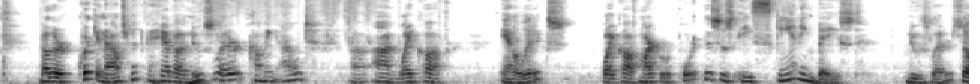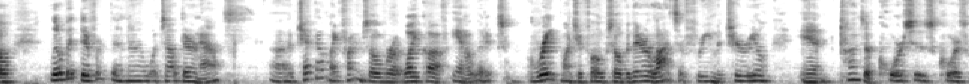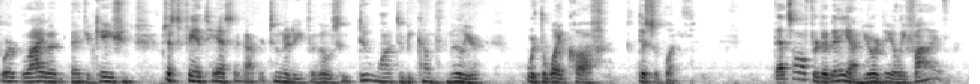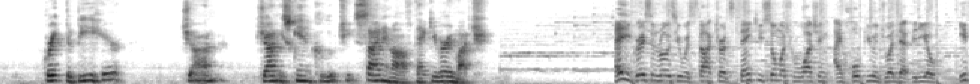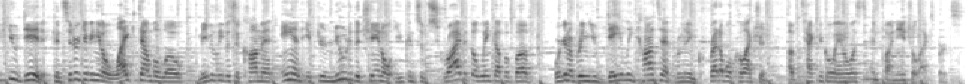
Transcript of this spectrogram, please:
Another quick announcement I have a newsletter coming out uh, on Wyckoff Analytics, Wyckoff Market Report. This is a scanning based newsletter, so a little bit different than uh, what's out there now. Uh, check out my friends over at Wyckoff Analytics. Great bunch of folks over there, lots of free material and tons of courses, coursework, live ed- education. Just a fantastic opportunity for those who do want to become familiar with the Wyckoff discipline. That's all for today on Your Daily Five. Great to be here. John, Johnny Scan Colucci signing off. Thank you very much. Hey, Grayson Rose here with Stock Charts. Thank you so much for watching. I hope you enjoyed that video. If you did, consider giving it a like down below, maybe leave us a comment, and if you're new to the channel, you can subscribe at the link up above. We're gonna bring you daily content from an incredible collection of technical analysts and financial experts.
